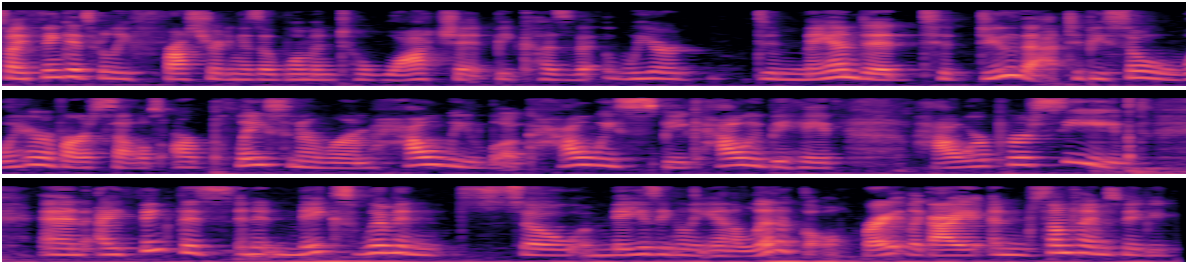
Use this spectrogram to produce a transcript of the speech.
So I think it's really frustrating as a woman to watch it because we are demanded to do that, to be so aware of ourselves, our place in a room, how we look, how we speak, how we behave, how we're perceived. And I think this, and it makes women so amazingly analytical, right? Like I, and sometimes maybe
